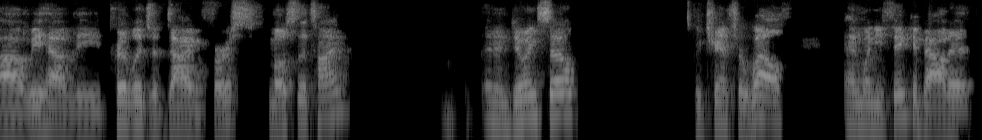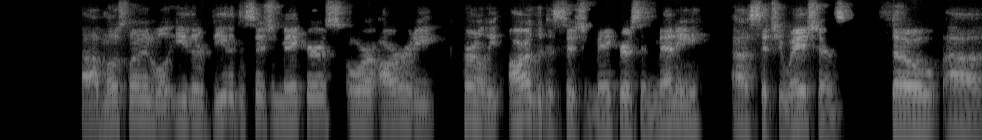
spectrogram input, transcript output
uh, we have the privilege of dying first most of the time. And in doing so, we transfer wealth and when you think about it, uh, most women will either be the decision makers or already currently are the decision makers in many uh, situations. So uh,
